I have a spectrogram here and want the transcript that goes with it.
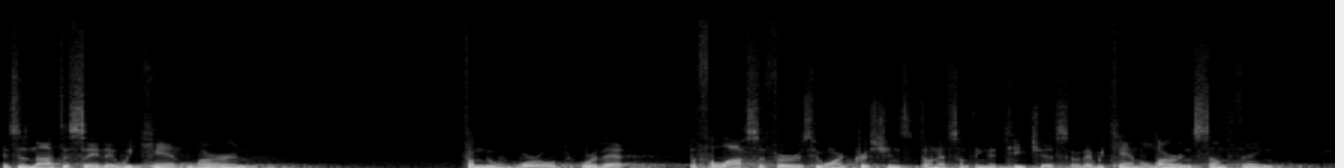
This is not to say that we can't learn from the world or the philosophers who aren't Christians don't have something to teach us, or that we can't learn something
